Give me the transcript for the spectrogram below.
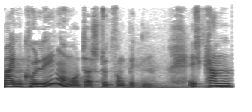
meinen Kollegen um Unterstützung bitten. Ich kann,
